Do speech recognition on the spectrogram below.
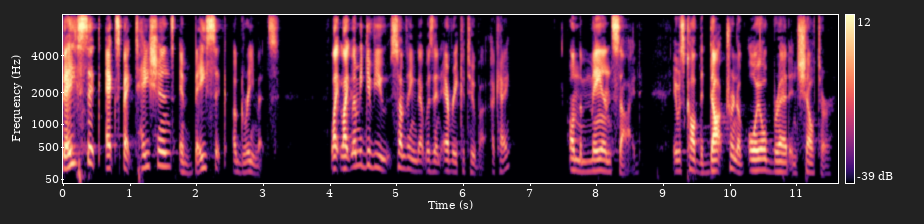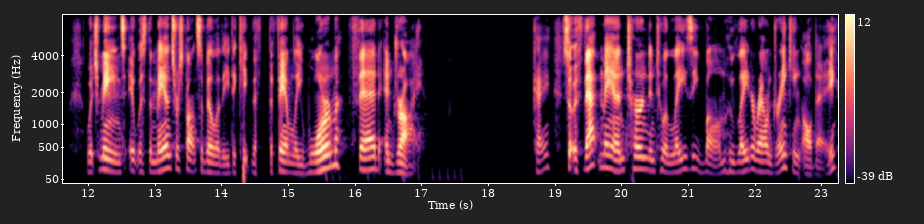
basic expectations and basic agreements. Like, like let me give you something that was in every ketubah, okay? On the man side. It was called the doctrine of oil, bread, and shelter, which means it was the man's responsibility to keep the, the family warm, fed, and dry. Okay? So if that man turned into a lazy bum who laid around drinking all day,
